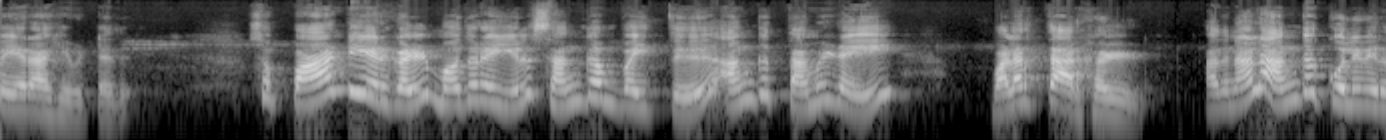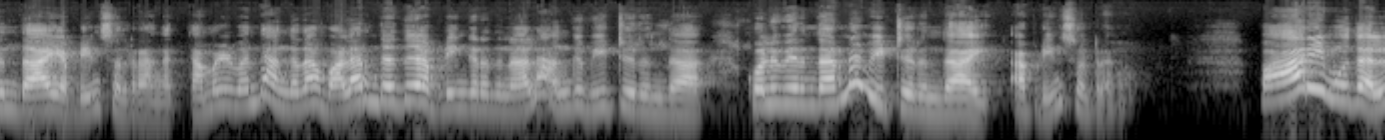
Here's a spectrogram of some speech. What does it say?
பெயராகிவிட்டது. ஸோ பாண்டியர்கள் மதுரையில் சங்கம் வைத்து அங்கு தமிழை வளர்த்தார்கள். அதனால் அங்கே கொலுவிருந்தாய் அப்படின்னு சொல்கிறாங்க தமிழ் வந்து அங்கே தான் வளர்ந்தது அப்படிங்கிறதுனால அங்கு வீற்றிருந்தார் கொலுவிருந்தார்னா வீற்றிருந்தாய் அப்படின்னு சொல்கிறாங்க பாரி முதல்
